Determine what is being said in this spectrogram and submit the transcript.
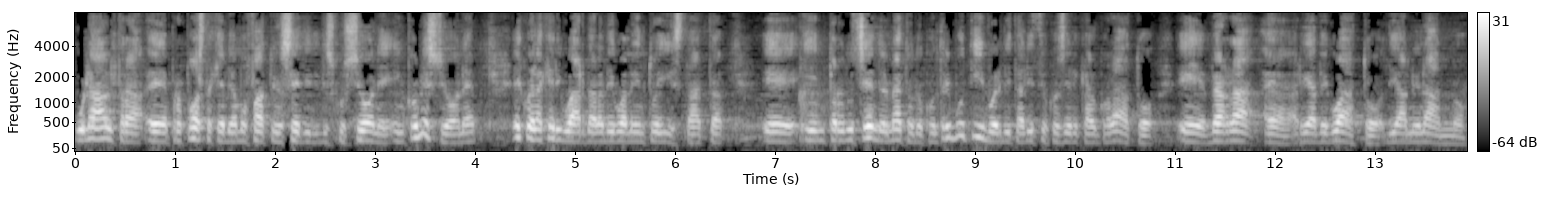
Un'altra eh, proposta che abbiamo fatto in sede di discussione in Commissione è quella che riguarda l'adeguamento Istat. E, introducendo il metodo contributivo, il vitalizio così ricalcolato eh, verrà eh, riadeguato di anno in anno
